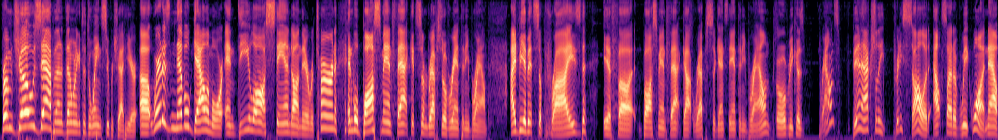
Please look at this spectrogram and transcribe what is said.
From Joe Zapp, and then, I want to get to Dwayne's super chat here. Uh, where does Neville Gallimore and D Law stand on their return? And will Bossman Fat get some reps over Anthony Brown? I'd be a bit surprised if uh, Bossman Fat got reps against Anthony Brown, or because Brown's been actually pretty solid outside of week one. Now,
